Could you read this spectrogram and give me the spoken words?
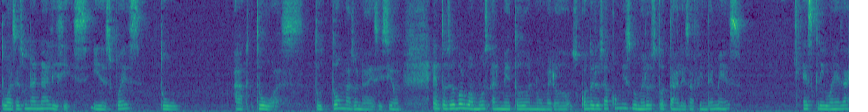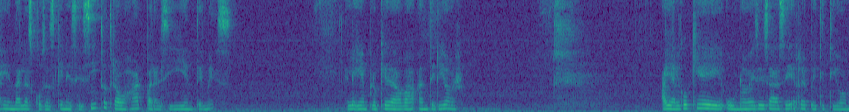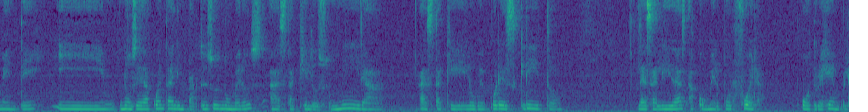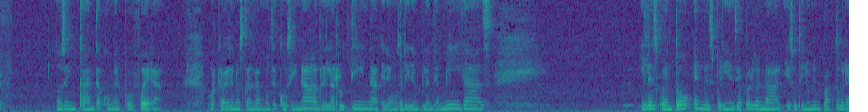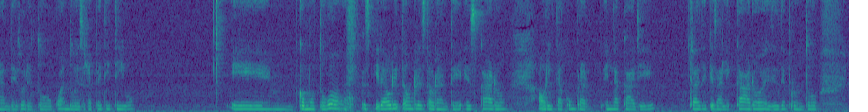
Tú haces un análisis y después tú actúas, tú tomas una decisión. Entonces volvamos al método número 2. Cuando yo saco mis números totales a fin de mes, escribo en esa agenda las cosas que necesito trabajar para el siguiente mes. El ejemplo que daba anterior. Hay algo que uno a veces hace repetitivamente y no se da cuenta del impacto en sus números hasta que los mira, hasta que lo ve por escrito, las salidas a comer por fuera. Otro ejemplo, nos encanta comer por fuera porque a veces nos cansamos de cocinar, de la rutina, queremos salir en plan de amigas. Y les cuento en mi experiencia personal, eso tiene un impacto grande, sobre todo cuando es repetitivo. Em, como todo, es que ir ahorita a un restaurante es caro, ahorita comprar en la calle, tras de que sale caro, a veces de pronto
